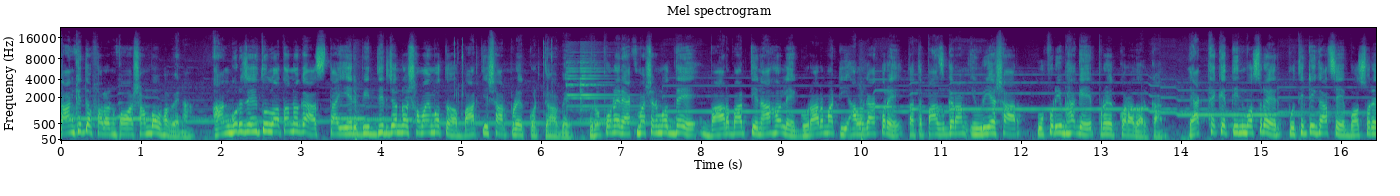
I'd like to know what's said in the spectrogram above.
কাঙ্ক্ষিত ফলন পাওয়া সম্ভব হবে না। আঙ্গুর যেহেতু লতানো গাছ, তাই এর বৃদ্ধির জন্য সময় মতো বাড়তি সার প্রয়োগ করতে হবে। রোপণের এক মাসের মধ্যে বার বাড়তি না হলে গোড়ার মাটি আলগা করে তাতে পাঁচ গ্রাম ইউরিয়া সার উপরিভাগে প্রয়োগ করা দরকার। এক থেকে তিন বছরের প্রতিটি গাছে বছরে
